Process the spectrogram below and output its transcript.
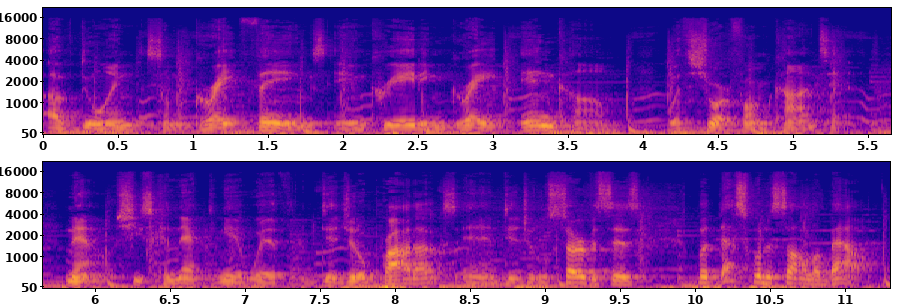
of doing some great things and creating great income with short form content. Now, she's connecting it with digital products and digital services, but that's what it's all about.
